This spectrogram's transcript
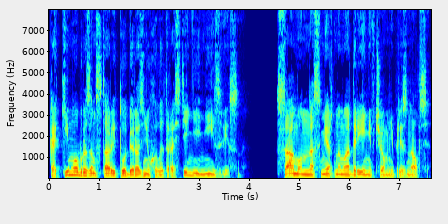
Каким образом старый Тоби разнюхал это растение, неизвестно. Сам он на смертном одре ни в чем не признался.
